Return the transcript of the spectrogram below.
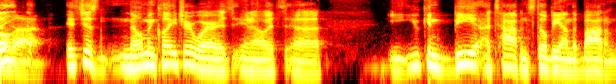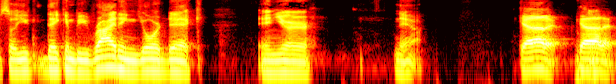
hold think on. it's just nomenclature whereas, you know, it's uh you, you can be a top and still be on the bottom. So you they can be riding your dick and your yeah. Got it. Got it.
